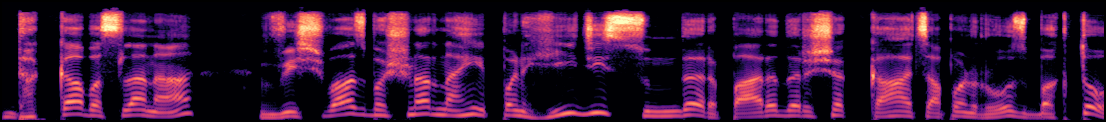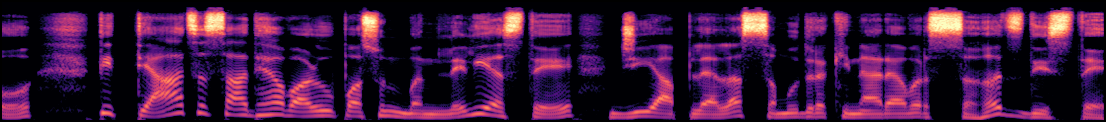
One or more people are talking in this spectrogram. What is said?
धक्का बसला ना विश्वास बसणार नाही पण ही जी सुंदर पारदर्शक काच आपण रोज बघतो ती त्याच साध्या वाळूपासून बनलेली असते जी आपल्याला समुद्रकिनाऱ्यावर सहज दिसते.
